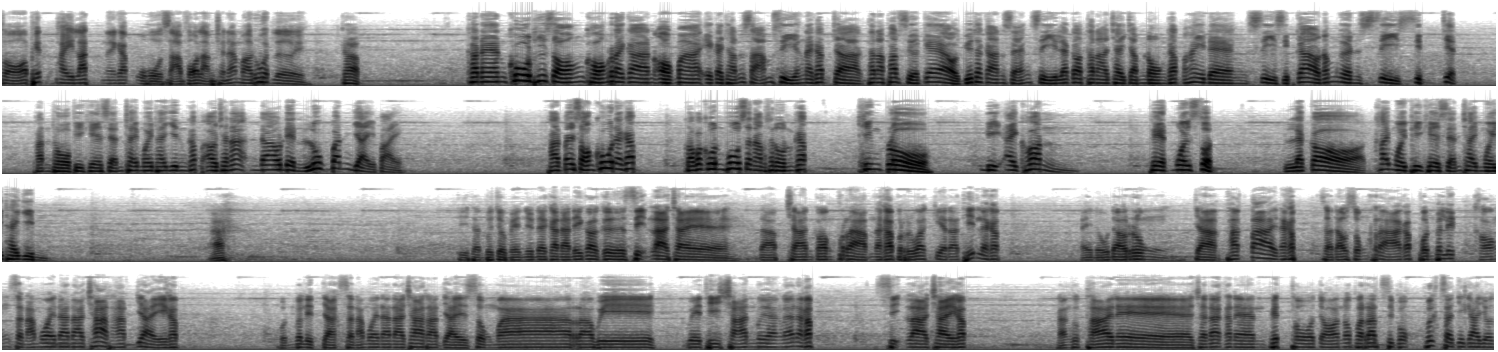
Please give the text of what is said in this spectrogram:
สอเพชรไพรัตน์นะครับ โอ้โหสามฟอร์หลังชนะมารวดเลย ครับ คะแนนคู่ที่ 2 ของรายการออกมาเอกฉัน3เสียงนะครับ จากธนพัฒน์เสือแก้ว ยุทธการแสงสี และก็ธนาชัยจำนงครับ ให้แดง 49 น้ำเงิน 47 พันโทพีเคแสนชัยมวยไทยยินครับ เอาชนะดาวเด่นลูกบ้านใหญ่ไป ผ่านไป 2 คู่นะครับ ขอบพระคุณผู้สนับสนุนครับ King Pro ดีไอคอนเพจมวยสด และก็ค่ายมวยพีเคแสนชัยมวยไทยยิมอะ ที่ท่านผู้ชมเห็นอยู่ในขณะนี้ก็คือศิลาชัย ดาบชาญกองปราบนะครับ หรือว่าเกียรติอาทิตย์เลยครับไอ้หนูดาวรุ่งจากภาคใต้นะครับสะเดาสงขลาครับผลผลิตของสนามมวยนานาชาติหัดใหญ่ครับ ผลผลิตจากสนามมวยนานาชาติหัดใหญ่ ส่งมาราวีเวทีชานเมืองแล้วนะครับ ศิลาชัยครับครั้งสุดท้ายเนี่ยชนะคะแนนเพชรโทจอนพรัตน์16 พฤศจิกายน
